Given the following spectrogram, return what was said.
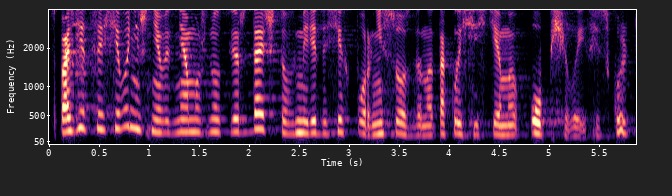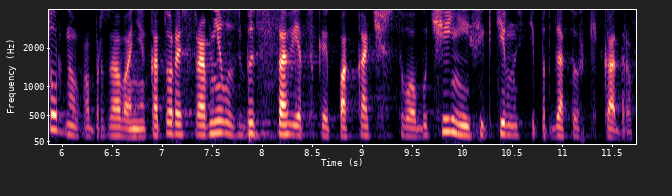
С позиции сегодняшнего дня можно утверждать, что в мире до сих пор не создано такой системы общего и физкультурного образования, которая сравнилась бы с советской по качеству обучения и эффективности подготовки кадров.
